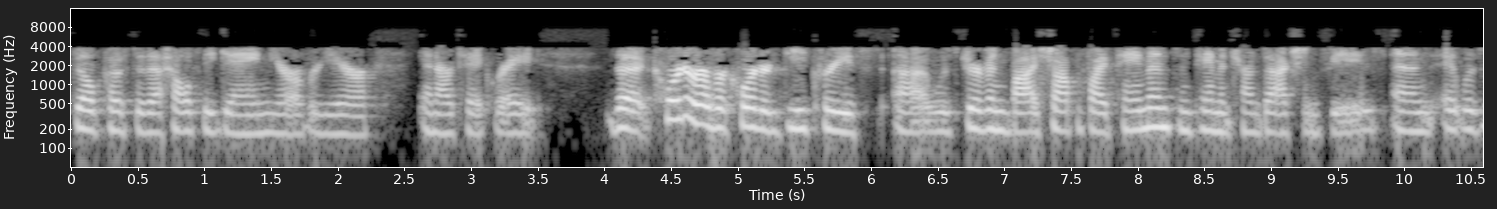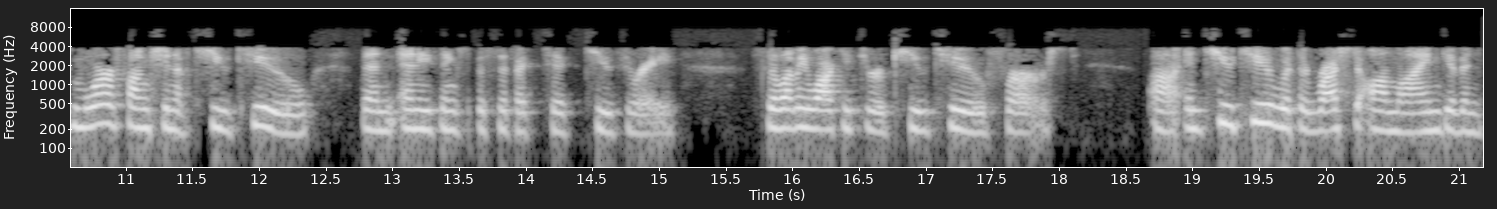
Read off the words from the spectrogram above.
still posted a healthy gain year-over-year in our take rate. The quarter-over-quarter decrease uh, was driven by Shopify Payments and payment transaction fees, and it was more a function of Q2 than anything specific to Q3. So Let me walk you through Q2 first. Uh, in Q2, with the rush to online, given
